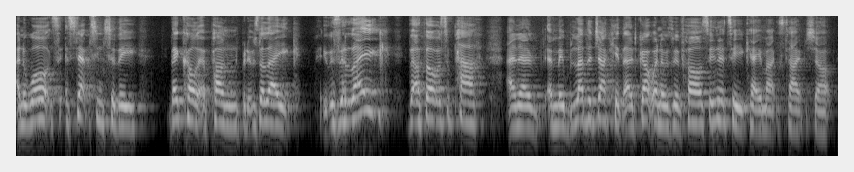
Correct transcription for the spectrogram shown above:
and I walked, I stepped into the, they call it a pond, but it was a lake. It was a lake that I thought was a path. And, a, and my leather jacket that I'd got when I was with Horse in a TK Maxx type shop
